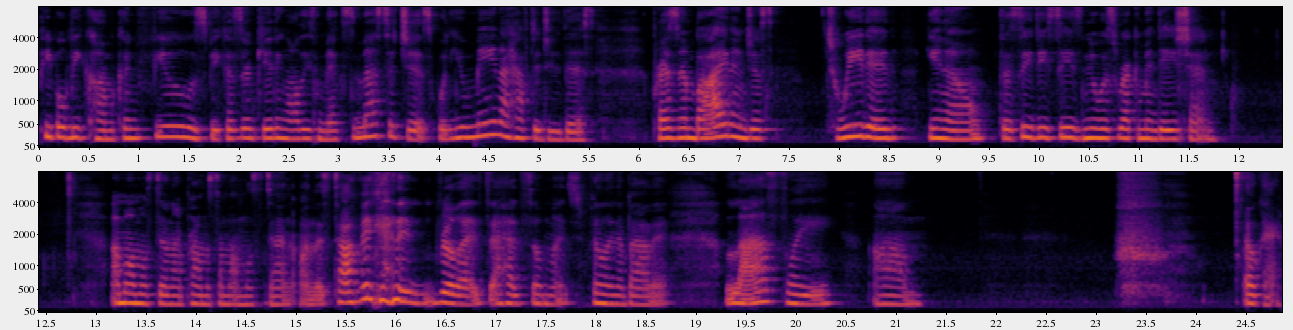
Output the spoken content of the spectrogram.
people become confused because they're getting all these mixed messages. What do you mean I have to do this? President Biden just tweeted, you know, the CDC's newest recommendation. I'm almost done. I promise I'm almost done on this topic. I didn't realize I had so much feeling about it. Lastly, um, okay.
